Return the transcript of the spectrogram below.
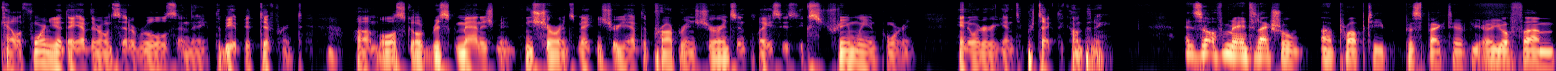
California. They have their own set of rules, and they have to be a bit different. Um, also, risk management, insurance, making sure you have the proper insurance in place is extremely important in order again to protect the company. And so, from an intellectual uh, property perspective, your firm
